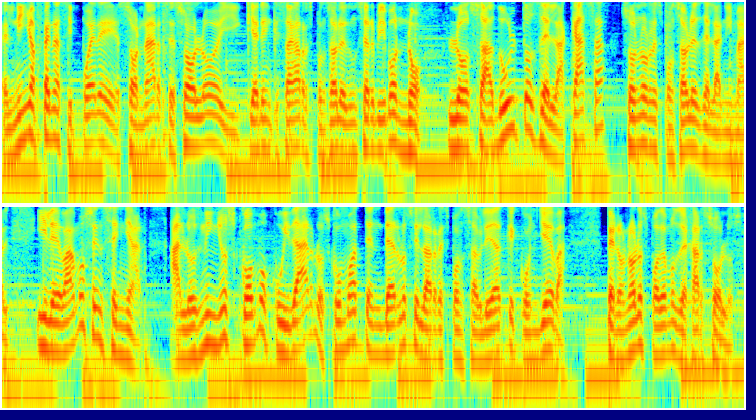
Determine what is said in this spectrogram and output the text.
El niño apenas si puede sonarse solo y quieren que se haga responsable de un ser vivo. No, los adultos de la casa son los responsables del animal. Y le vamos a enseñar a los niños cómo cuidarlos, cómo atenderlos y la responsabilidad que conlleva. Pero no los podemos dejar solos.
